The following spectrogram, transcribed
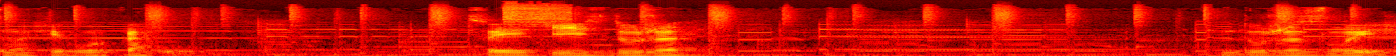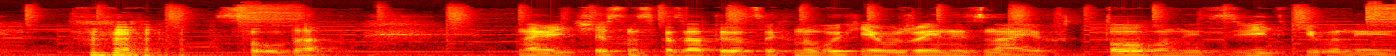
Величезна фігурка. Це якийсь дуже дуже злий солдат. Навіть, чесно сказати, оцих нових я вже і не знаю. Хто вони, звідки вони,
